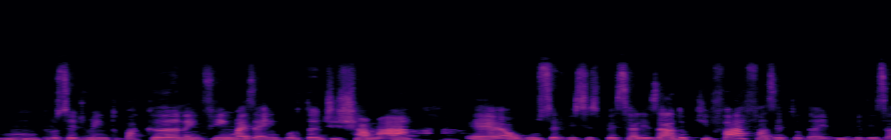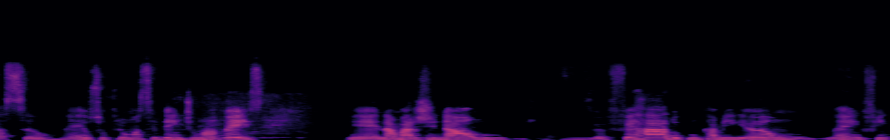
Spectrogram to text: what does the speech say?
um procedimento bacana, enfim, mas é importante chamar é, algum serviço especializado que vá fazer toda a imobilização. Né? Eu sofri um acidente uma vez é, na marginal, ferrado com caminhão, né? enfim,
